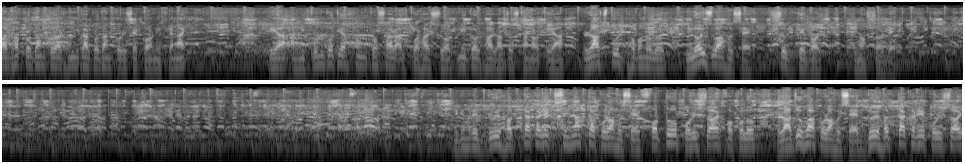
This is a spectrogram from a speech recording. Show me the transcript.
বাধা প্ৰদান কৰাৰ হুংকাৰ প্ৰদান কৰিছে কৰ্ণী সেনাই। এয়া আমি পোনপটীয়া সম্প্ৰচাৰ আগবঢ়াইছোঁ। অগ্নিগৰ্ভা ৰাজস্থানত এয়া ৰাজপুত ভৱনলৈ লৈ যোৱা হৈছে সুখদেৱৰ নশ্বৰ দেহ। ইতিমধ্যে দুই হত্যাকাৰীক চিনাক্ত কৰা হৈছে ফটো পৰিচয় সকলো ৰাজহুৱা কৰা হৈছে। দুই হত্যাকাৰীৰ পৰিচয়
